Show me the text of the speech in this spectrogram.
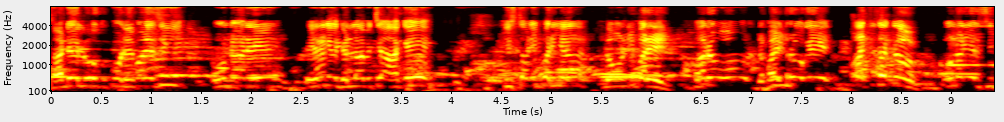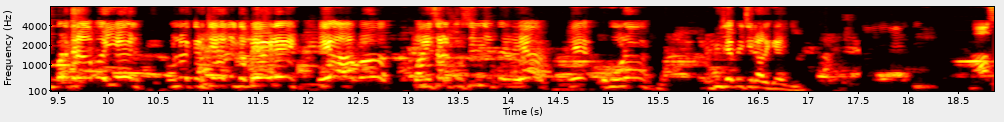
ਸਾਡੇ ਲੋਕ ਭੋਲੇ ਵਾਲੇ ਸੀ, ਉਹਨਾਂ ਨੇ ਇਹਦੀਆਂ ਗੱਲਾਂ ਵਿੱਚ ਆ ਕੇ ਕਿਸ਼ਤਾਂ ਨਹੀਂ ਭਰੀਆਂ ਲੋਨ ਨਹੀਂ ਭਰੇ, ਪਰ ਉਹ ਡਿਫਾਲਟਰ ਹੋ ਗਏ। ਅੱਜ ਤੱਕ ਉਹਨਾਂ ਦੀ ਸਿੰਪਲ ਖਰਾਬ ਹੋਈ ਹੈ, ਉਹਨਾਂ ਕਰਜ਼ੇ ਨਾਲ ਦੱਬੇ ਹੋਏ ਨੇ। ਇਹ ਆਪ 5 ਸਾਲ ਕੁਰਸੀ ਵਿੱਚ ਰਿਹਾ ਇਹ ਹੁਣ ਬੀਜੇਪੀ ਚ ਰਲ ਗਿਆ ਜੀ। 10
